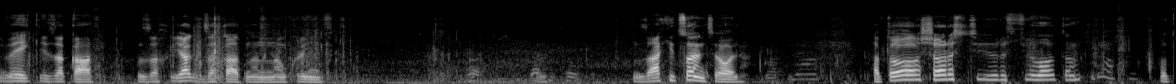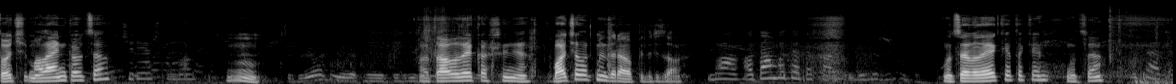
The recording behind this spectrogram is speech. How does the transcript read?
Який закат. Як закат на, на українській? Захід сонця, Оля. А то що розцвіло там? Черешня. Ото маленька оця? Черешня, да. А та велика ще ні. Бачила, як ми дерева підрізали? Да, а там вот как, видишь? Оце велике таке, оце. Вот это,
